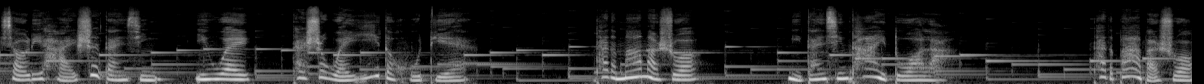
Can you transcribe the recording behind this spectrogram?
小丽还是担心，因为她是唯一的蝴蝶。她的妈妈说：“你担心太多了。”他的爸爸说：“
